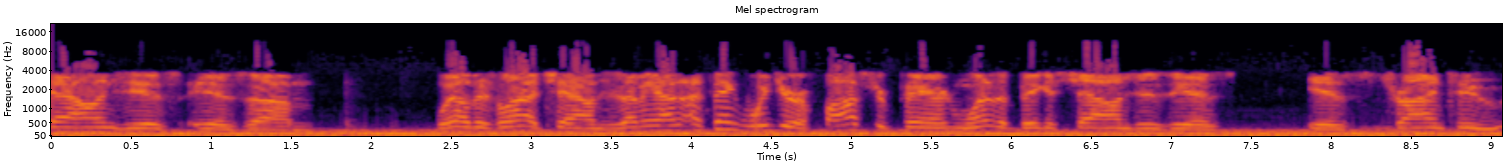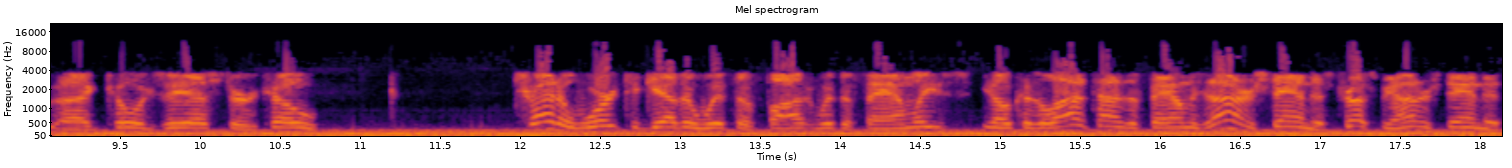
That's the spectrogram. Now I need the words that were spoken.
challenge is is um, Well, there's a lot of challenges. I mean, I, I think when you're a foster parent, one of the biggest challenges is is trying to uh, coexist or co try to work together with the with the families. You know, because a lot of times the families. And I understand this. Trust me, I understand it.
